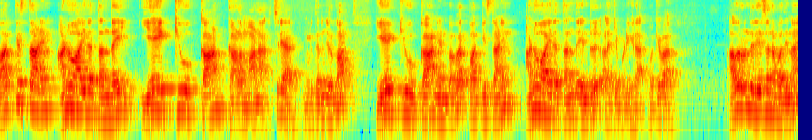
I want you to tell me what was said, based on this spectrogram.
பாகிஸ்தானின் அணு ஆயுத தந்தை ஏ கியூ கான் காலமானார். சரியா? உங்களுக்கு தெரிஞ்சிருக்கும். ஏ கியூ கான் என்பவர் பாகிஸ்தானின் அணு ஆயுத தந்தை என்று அழைக்கப்படுகிறார். ஓகேவா அவர் வந்து ரீசனாக பார்த்தீங்கன்னா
